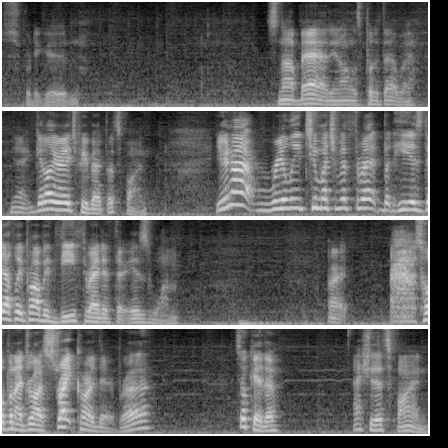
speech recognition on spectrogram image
It's pretty good. It's not bad, you know, let's put it that way. Yeah, get all your HP back, that's fine. You're not really too much of a threat, but he is definitely probably the threat if there is one. Alright. Ah, I was hoping I'd draw a strike card there, bruh. It's okay, though. Actually, that's fine.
